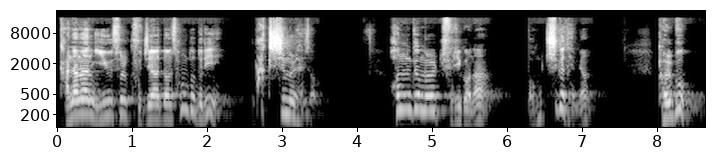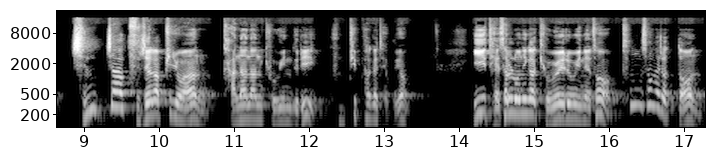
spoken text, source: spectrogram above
가난한 이웃을 구제하던 성도들이 낙심을 해서 헌금을 줄이거나 멈추게 되면 결국 진짜 구제가 필요한 가난한 교인들이 궁핍하게 되고요. 이 데살로니가 교회로 인해서 풍성해졌던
